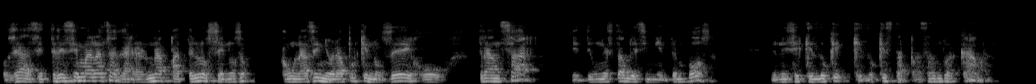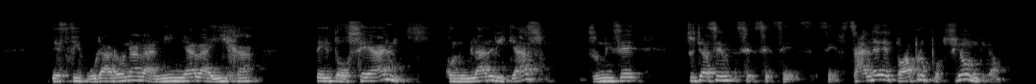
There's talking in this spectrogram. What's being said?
O sea, hace tres semanas agarraron una pata en los senos a una señora porque no se dejó transar de un establecimiento en Bosa. Y uno dice, ¿qué es lo que, qué es lo que está pasando acá? Desfiguraron a la niña, a la hija, de 12 años con un ladrillazo. Entonces uno dice, esto ya se, se, se, se, sale de toda proporción, digamos.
